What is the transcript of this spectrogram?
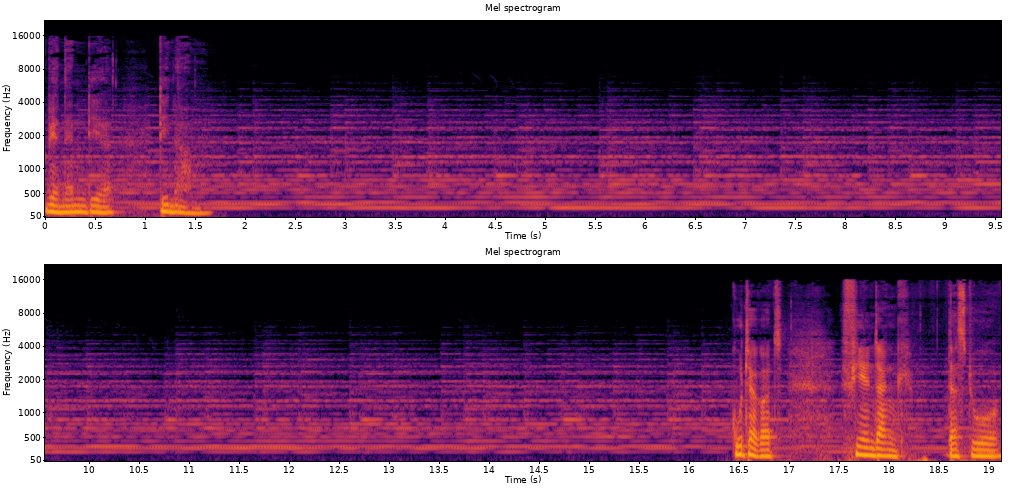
Wir nennen dir die Namen. Guter Gott, vielen Dank, dass du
